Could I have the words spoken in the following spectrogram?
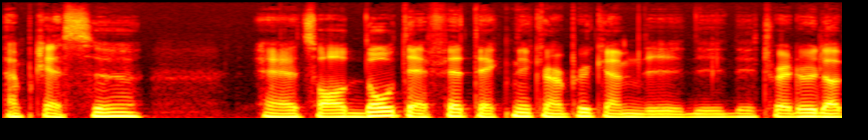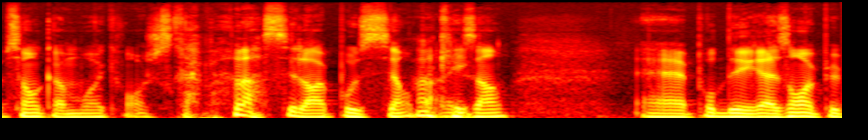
Après ça, euh, tu avoir d'autres effets techniques un peu comme des, traders d'options comme moi qui vont juste relancer leur position, par exemple, euh, pour des raisons un peu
